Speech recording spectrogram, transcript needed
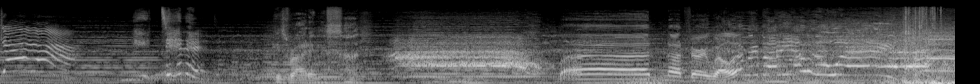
Dada! He did it! He's riding the sun. But not very well. Everybody out of the way!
